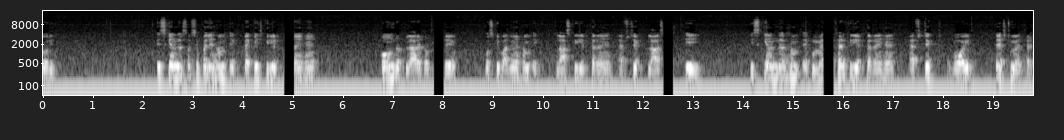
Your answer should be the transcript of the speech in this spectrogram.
सॉरी इसके अंदर सबसे पहले हम एक पैकेज क्रिएट कर रहे हैं कॉम डॉट लारा डॉट उसके बाद में हम एक क्लास क्रिएट कर रहे हैं एब्स्ट्रैक्ट क्लास ए इसके अंदर हम एक मेथड क्रिएट कर रहे हैं एब्स्ट्रैक्ट वॉइड टेस्ट मेथड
